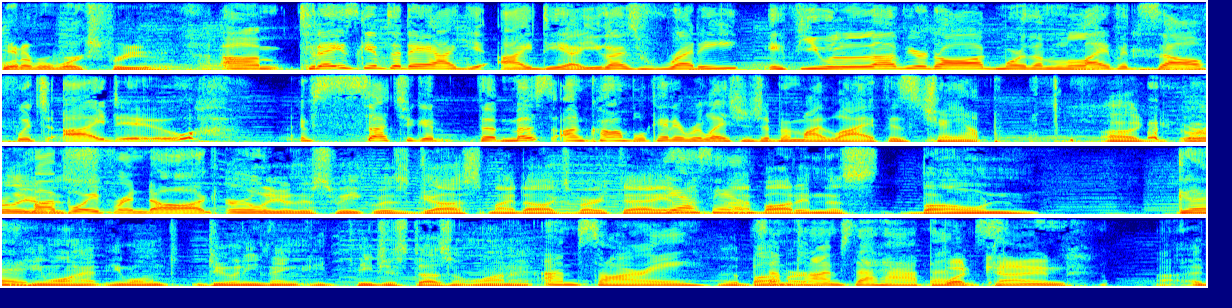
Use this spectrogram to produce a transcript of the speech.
whatever works for you. Um, today's gift today idea. You guys ready? If you love your dog more than life itself, which I do, I have such a good, the most uncomplicated relationship in my life is Champ, Uh, earlier, my this, boyfriend dog. earlier this week was Gus, my dog's birthday. Yeah, and Sam. I bought him this bone. Good. He won't. He won't do anything. He, he just doesn't want it. I'm sorry. A bummer. Sometimes that happens. What kind? I,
